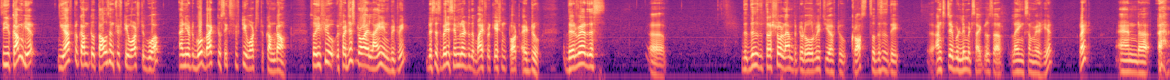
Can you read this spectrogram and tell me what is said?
so you come here you have to come to 1050 watts to go up and you have to go back to 650 watts to come down. So if you if I just draw a line in between this is very similar to the bifurcation plot I drew. There were this uh, this is the threshold amplitude over which you have to cross. So this is the unstable limit cycles are lying somewhere here right and uh,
